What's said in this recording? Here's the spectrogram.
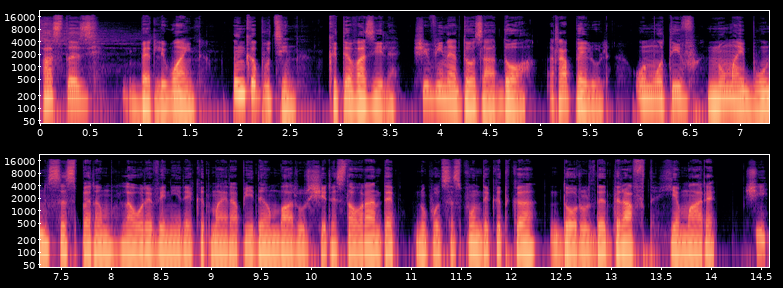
Astăzi, Berly Wine. Încă puțin, câteva zile și vine doza a doua, rapelul, un motiv nu mai bun să sperăm la o revenire cât mai rapidă în baruri și restaurante. Nu pot să spun decât că dorul de draft e mare și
